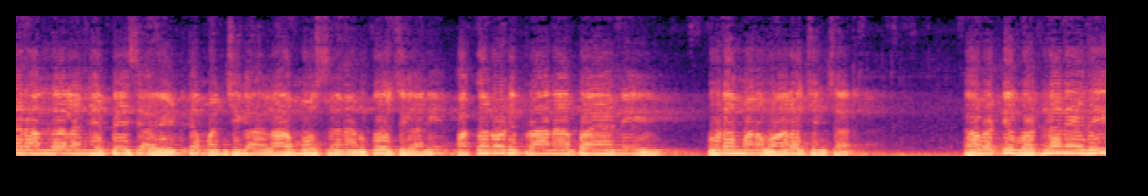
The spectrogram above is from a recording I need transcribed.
ధర అందాలని చెప్పేసి అవి ఎండితే మంచిగా లాభం వస్తుందని అనుకోవచ్చు కానీ పక్కనోడి ప్రాణాపాయాన్ని కూడా మనం ఆలోచించాలి. కాబట్టి వడ్లు అనేది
